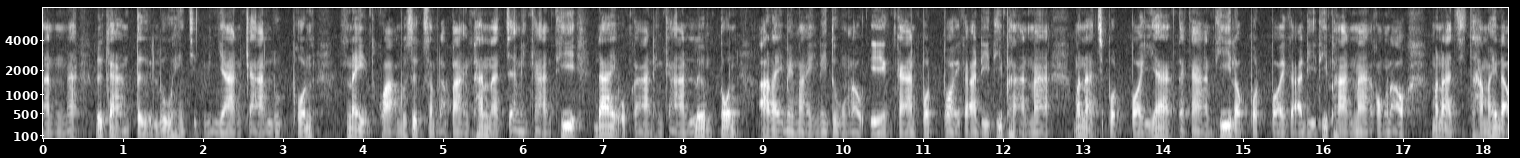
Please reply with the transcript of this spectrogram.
นั้นนะหรือการตื่นรู้แห่งจิตวิญญาณการหลุดพ้นในความรู้สึกสำหรับบางท่านอาจจะมีการที่ได้โอกาสแห่งการเริ่มต้นอะไรใหม่ ๆ ในตัวของเราเองการปลดปล่อยกับอดีตที่ผ่านมา มันอาจจะปลดปล่อยยากแต่การที่เราปลดปล่อยกับอดีตที่ผ่านมาของเรา มันอาจจะทำให้เรา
